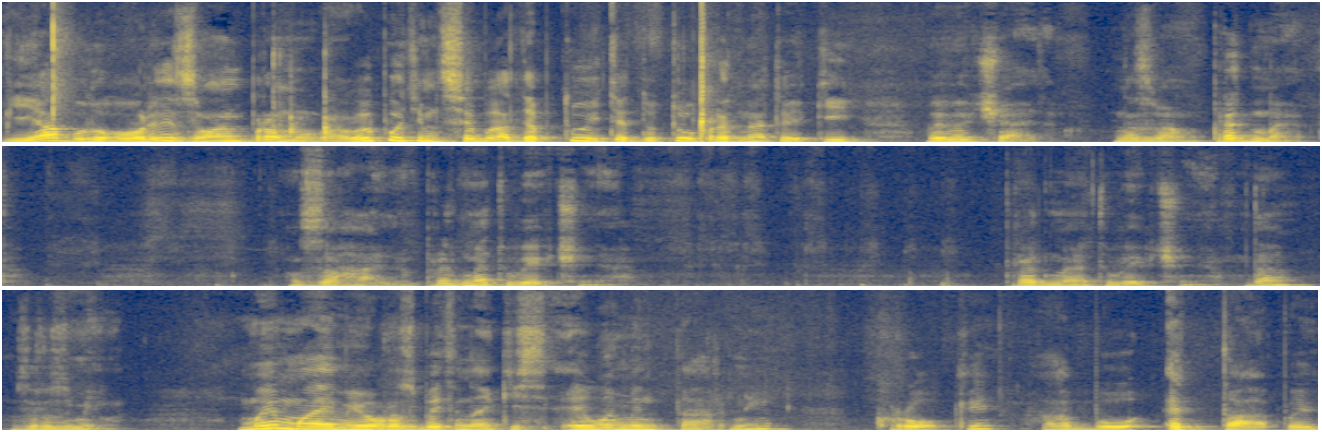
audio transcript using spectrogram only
я буду говорити з вами про мову, а ви потім це адаптуєте до того предмету, який ви вивчаєте. Назвемо предмет. Загально. Предмет вивчення. Предмет вивчення. Да? Зрозуміло. Ми маємо його розбити на якісь елементарні кроки або етапи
